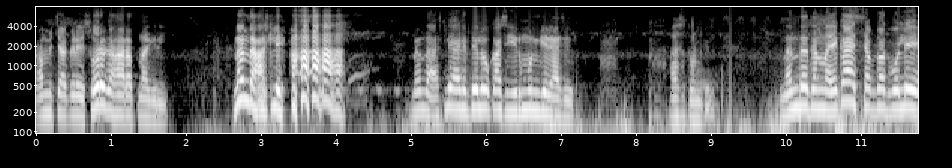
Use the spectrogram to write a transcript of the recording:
आमच्याकडे स्वर्ग हा रत्नागिरी. नंद हसले. नंद हसले आणि ते लोक असे इरमून गेले असे. असं तोंड केलं. नंद त्यांना एकाच शब्दात बोलले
